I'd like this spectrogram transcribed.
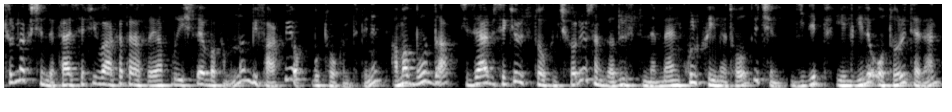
Tırnak içinde felsefi ve arka tarafta yaptığı işlev bakımından bir farkı yok bu token tipinin. Ama burada siz eğer bir security token çıkarıyorsanız adı üstünde menkul kıymet olduğu için gidip ilgili otoriteden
